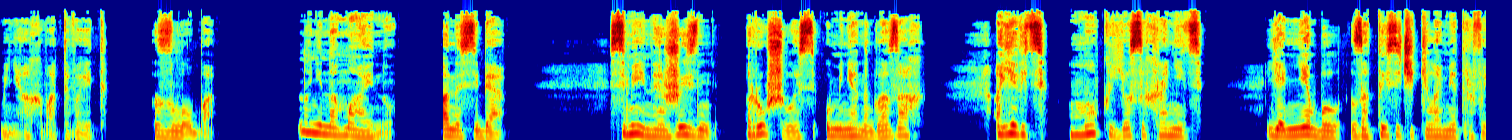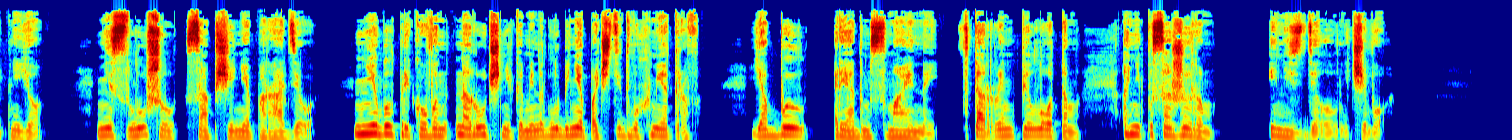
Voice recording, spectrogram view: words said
Меня охватывает злоба. Но не на Майну, а на себя. Семейная жизнь рушилась у меня на глазах, а я ведь мог ее сохранить. Я не был за тысячи километров от нее, не слушал сообщения по радио, не был прикован наручниками на глубине почти двух метров. Я был рядом с Майной, вторым пилотом, а не пассажиром, и не сделал ничего.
